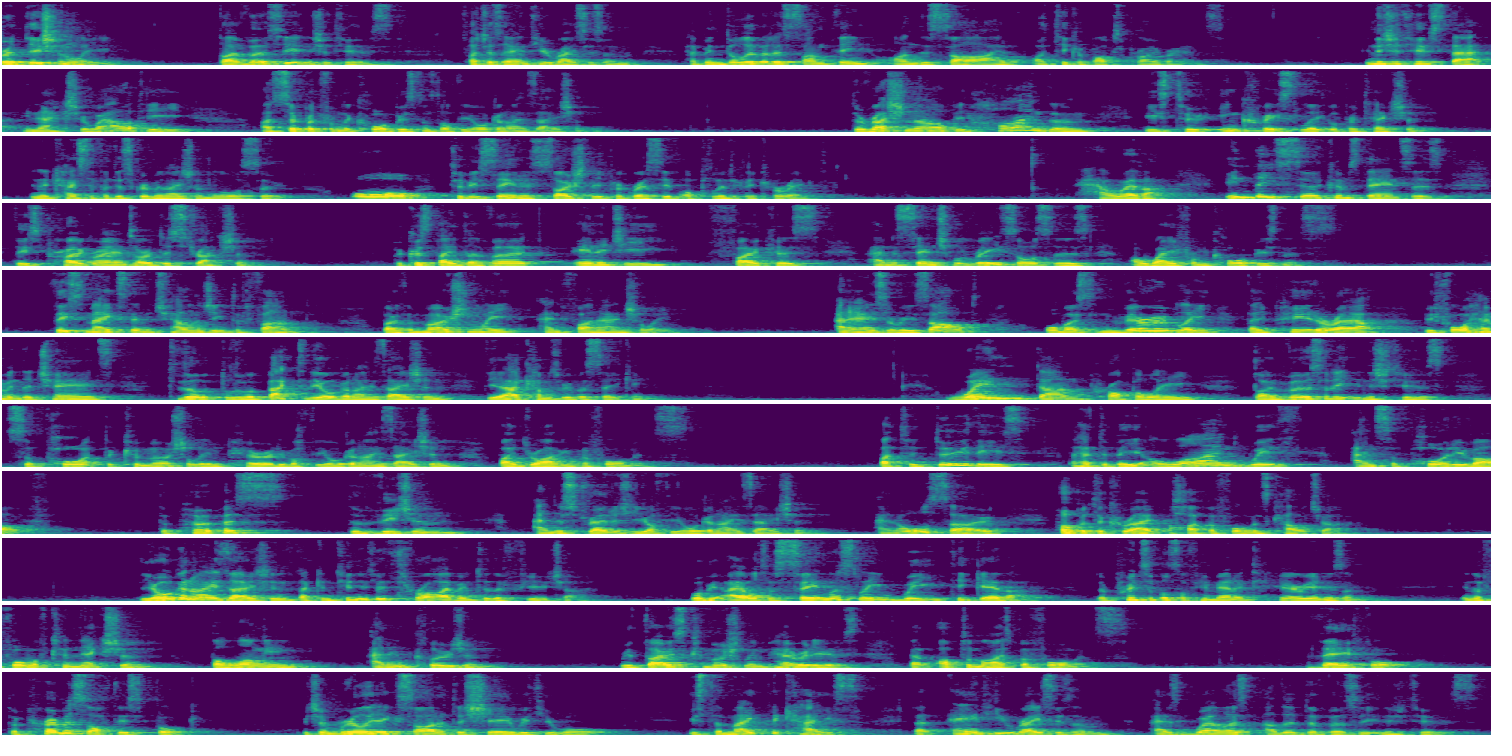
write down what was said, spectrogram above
traditionally, diversity initiatives such as anti-racism have been delivered as something on the side or ticker box programs. Initiatives that, in actuality, are separate from the core business of the organisation. The rationale behind them is to increase legal protection in the case of a discrimination lawsuit or to be seen as socially progressive or politically correct. However, in these circumstances, these programs are a distraction because they divert energy, focus, and essential resources away from core business. This makes them challenging to fund, both emotionally and financially. And as a result, almost invariably, they peter out before having the chance to deliver back to the organisation the outcomes we were seeking. When done properly, diversity initiatives support the commercial imperative of the organisation by driving performance. But to do this, they have to be aligned with and supportive of the purpose, the vision, and the strategy of the organisation, and also help it to create a high performance culture. The organisations that continue to thrive into the future will be able to seamlessly weave together the principles of humanitarianism in the form of connection, belonging, and inclusion with those commercial imperatives that optimize performance. Therefore, the premise of this book, which I'm really excited to share with you all, is to make the case that anti-racism, as well as other diversity initiatives,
